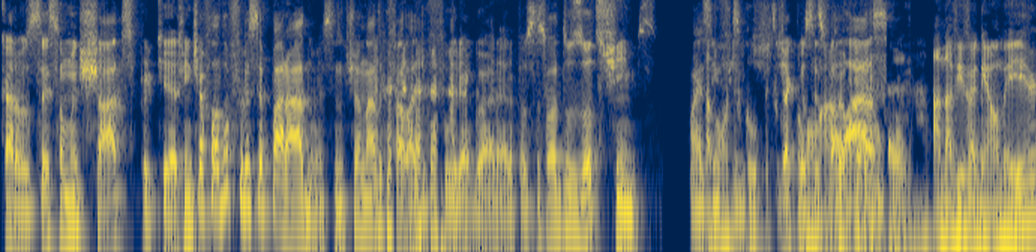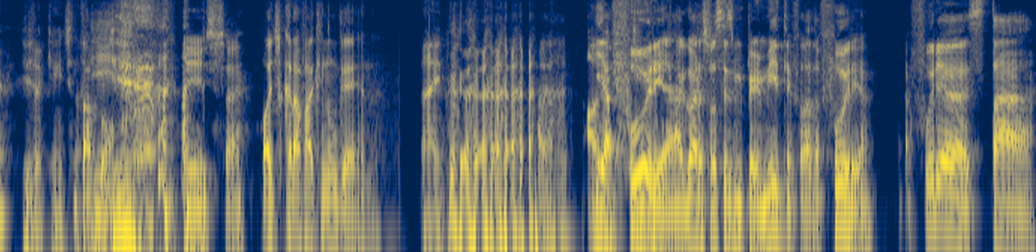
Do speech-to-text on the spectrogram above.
Cara, vocês são muito chatos, porque a gente ia falar da Fúria separado, mas vocês não tinham nada que falar de Fúria agora. Era pra vocês falar dos outros times. Mas tá enfim, bom, desculpa, desculpa, já que vocês falaram. A Navi vai ganhar o Major, já que a gente tá. Tá bom. Isso, é. Pode cravar que não ganha, né? Ah, então. e a Fúria, agora, se vocês me permitem falar da Fúria, a Fúria está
